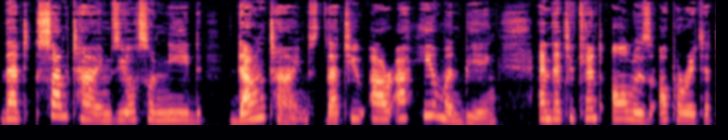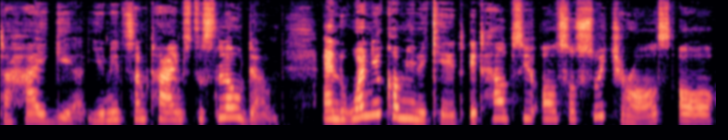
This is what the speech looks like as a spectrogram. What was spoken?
that sometimes you also need downtimes, that you are a human being and that you can't always operate at a high gear. You need sometimes to slow down. And when you communicate, it helps you also switch roles or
